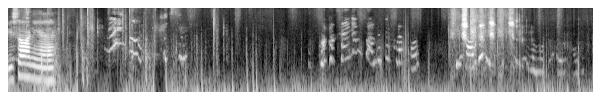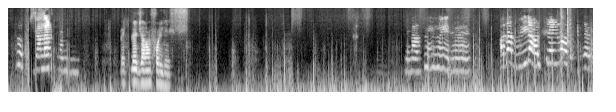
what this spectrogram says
Bir saniye. Bekle canım full değil. Ben altına yerim. Adam böyle altına elma attı.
